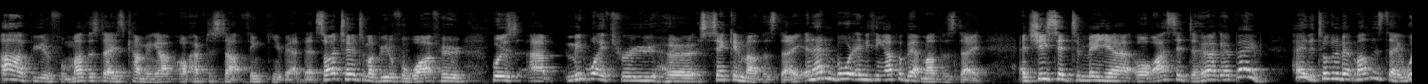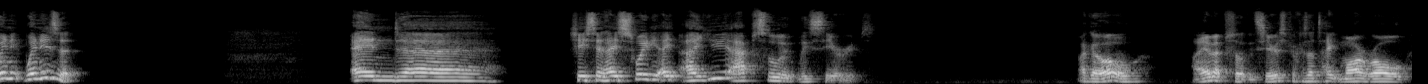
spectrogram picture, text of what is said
ah, beautiful. Mother's Day is coming up. I'll have to start thinking about that. So I turned to my beautiful wife, who was uh, midway through her second Mother's Day and hadn't bought anything up about Mother's Day. And she said to me, uh, or I said to her, I go, babe, hey, they're talking about Mother's Day. When when is it? And uh, she said, hey, sweetie, are, are you absolutely serious? I go, oh, I am absolutely serious because I take my role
